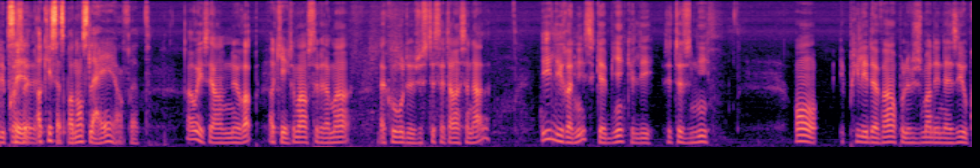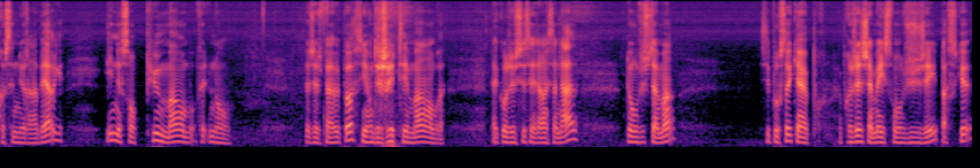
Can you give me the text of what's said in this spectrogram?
les procès... Ok, ça se prononce la haie, en fait. Ah oui, c'est en Europe. Ok. Justement, c'est vraiment la Cour de justice internationale. Et l'ironie, c'est que bien que les États-Unis ont pris les devants pour le jugement des nazis au procès de Nuremberg, ils ne sont plus membres. En fait, non. Je ne savais pas s'ils ont déjà été membres de la Cour de justice internationale. Donc, justement, c'est pour ça qu'il y a un, pro- un projet, jamais ils se font juger, parce que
